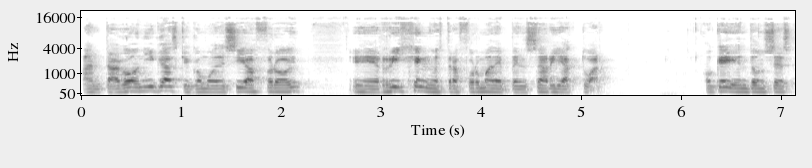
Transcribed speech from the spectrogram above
antagónicas que, como decía Freud, rigen nuestra forma de pensar y actuar. ¿Ok? Entonces,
